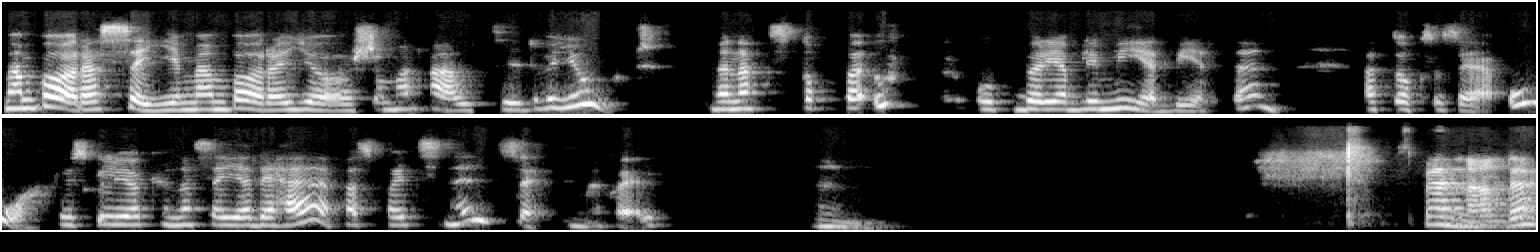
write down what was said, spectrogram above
man bara säger, man bara gör som man alltid har gjort. Men att stoppa upp och börja bli medveten att också säga, åh, hur skulle jag kunna säga det här fast på ett snällt sätt till mig själv? Mm. Spännande.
